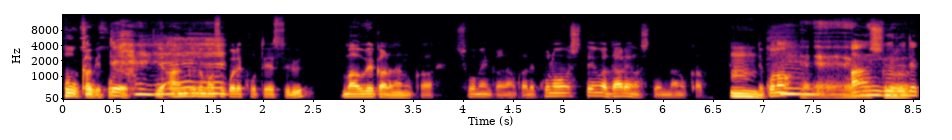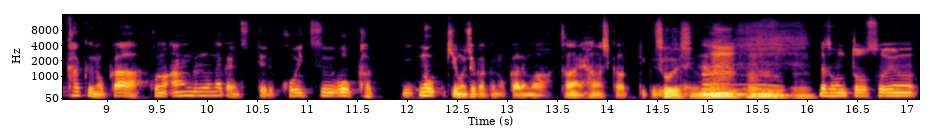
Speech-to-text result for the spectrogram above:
ほ浮かべてでアングルもそこで固定する。真上からなのか正面からなのかでこの視点は誰の視点なのか。うん。でこのアングルで描くのかこのアングルの中に映ってるこいつを描くの気持ちを描くのかでまあかなり話変わってくるそうですよね。うんうんうん。だから本当そういう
